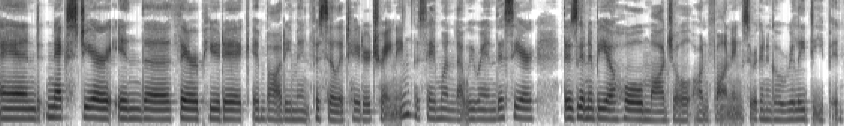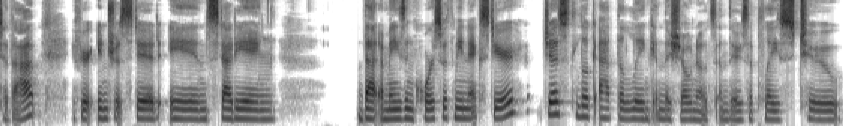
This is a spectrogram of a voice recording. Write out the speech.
And next year in the therapeutic embodiment facilitator training, the same one that we ran this year, there's going to be a whole module on fawning. So we're going to go really deep into that. If you're interested in studying that amazing course with me next year, just look at the link in the show notes and there's a place to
